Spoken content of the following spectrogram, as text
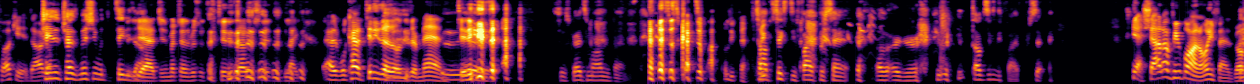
Fuck it, dog. Change the transmission with the titties out. Yeah, change my transmission with the titties out shit. Like, uh, what kind of titties are those? These are man Yeah. titties. Subscribe to my OnlyFans. Subscribe to my OnlyFans. Top sixty-five percent of earner. Top sixty-five percent. Yeah, shout out people on OnlyFans, bro.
